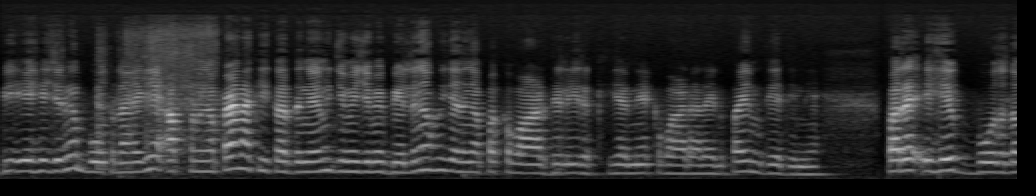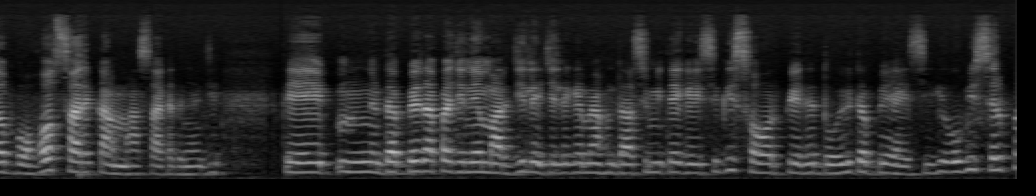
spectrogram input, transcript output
ਵੀ ਇਹ ਜਿਹੜੀਆਂ ਬੋਤਲਾਂ ਹੈਗੀਆਂ, ਆਪਣੀਆਂ ਭੈਣਾਂ ਕੀ ਕਰਦੀਆਂ, ਇਹਨੂੰ ਜਿਵੇਂ ਜਿਵੇਂ ਬੇਲੀਆਂ ਹੋਈ ਜਾਂਦੀਆਂ, ਆਪਾਂ ਕਵਾੜ ਦੇ ਲਈ ਰੱਖੀ ਜਾਂਦੇ ਹਾਂ, ਕਬਾੜ ਵਾਲੇ ਨੂੰ ਭਾਈ ਨੂੰ ਦੇ ਦਿੰਦੇ ਹਾਂ। ਪਰ ਇਹ ਬੋਤਲਾਂ ਬਹੁਤ ਸਾਰੇ ਕੰਮ ਆ ਸਕਦੀਆਂ ਜੀ। ਤੇ ਡੱਬੇ ਦਾ ਆਪਾਂ ਜਿੰਨੇ ਮਰਜ਼ੀ ਲੈ ਚਲੇ ਗਏ। ਮੈਂ ਹੁਣ 10ਵੀਂ ਤੇ ਗਈ ਸੀਗੀ 100 ਰੁਪਏ ਦੇ ਦੋ ਹੀ ਡੱਬੇ ਆਏ ਸੀਗੇ। ਉਹ ਵੀ ਸਿਰਫ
